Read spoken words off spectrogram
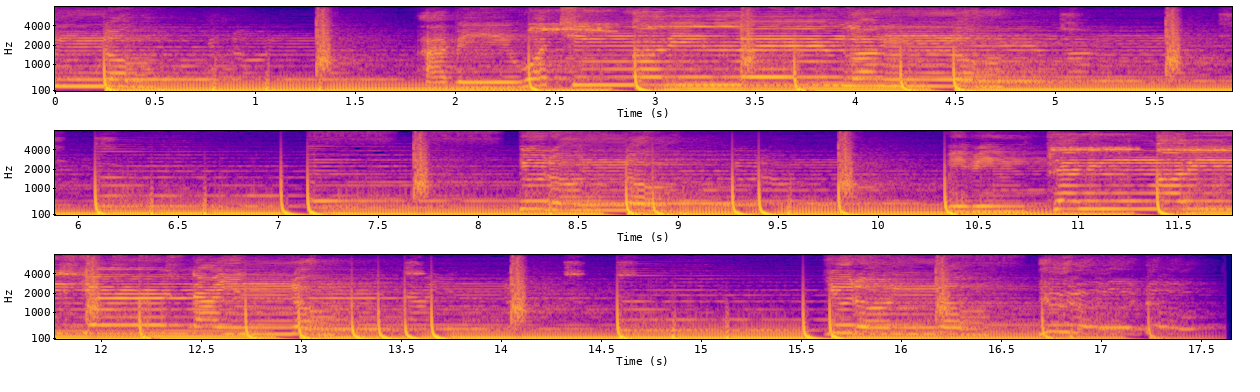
no, I be watching all these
